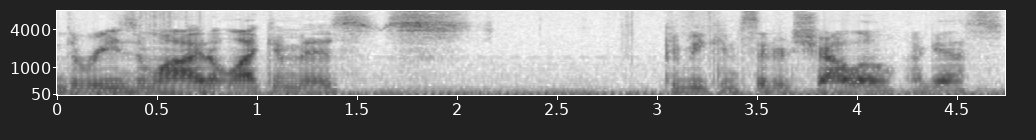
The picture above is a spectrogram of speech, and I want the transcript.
the reason why I don't like him is could be considered shallow, I guess.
